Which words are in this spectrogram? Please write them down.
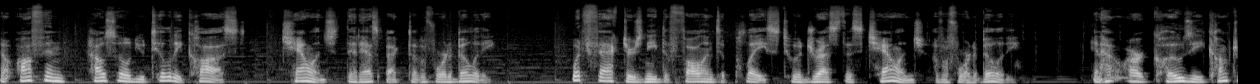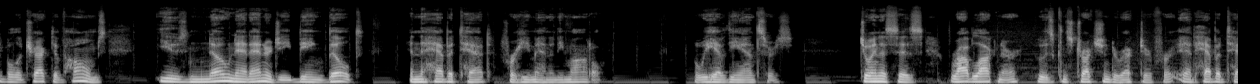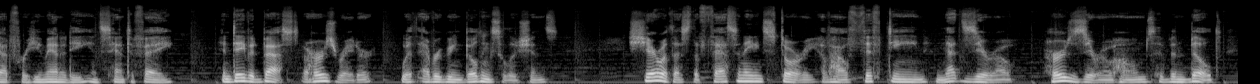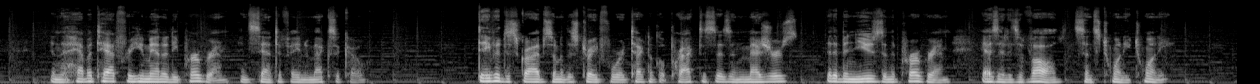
Now, often household utility costs challenge that aspect of affordability. What factors need to fall into place to address this challenge of affordability? And how our cozy, comfortable, attractive homes use no net energy being built in the Habitat for Humanity model? We have the answers. Join us as Rob Lochner, who is construction director for at Habitat for Humanity in Santa Fe, and David Best, a HERS rater with Evergreen Building Solutions, share with us the fascinating story of how 15 net zero, HERS zero homes have been built in the Habitat for Humanity program in Santa Fe, New Mexico. David describes some of the straightforward technical practices and measures that have been used in the program as it has evolved since 2020.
